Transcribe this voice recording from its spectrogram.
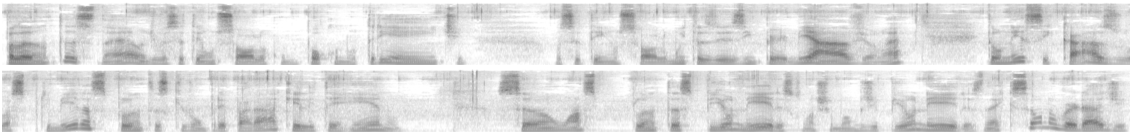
plantas, né, onde você tem um solo com pouco nutriente, você tem um solo muitas vezes impermeável, né? Então, nesse caso, as primeiras plantas que vão preparar aquele terreno são as plantas pioneiras, que nós chamamos de pioneiras, né? Que são, na verdade,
